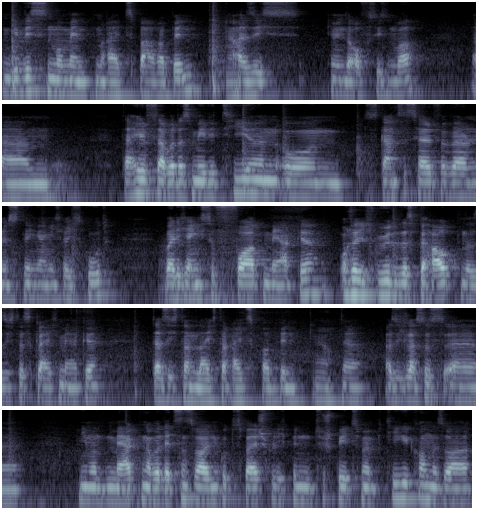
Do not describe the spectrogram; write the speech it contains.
in gewissen Momenten reizbarer bin, ja. als ich es in der Offseason war. Ähm, da hilft aber das Meditieren und das ganze Self-Awareness-Ding eigentlich recht gut, weil ich eigentlich sofort merke, oder ich würde das behaupten, dass ich das gleich merke, dass ich dann leichter reizbar bin. Ja. ja also ich lasse es äh, niemanden merken. Aber letztens war halt ein gutes Beispiel, ich bin zu spät zu meinem PT gekommen. Es war,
